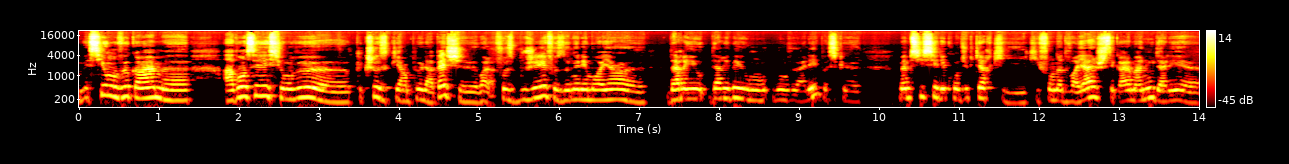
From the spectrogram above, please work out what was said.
Mais si on veut quand même euh, avancer, si on veut quelque chose qui est un peu la pêche, voilà, faut se bouger, faut se donner les moyens d'arriver où, on veut aller, parce que même si c'est les conducteurs qui, qui, font notre voyage, c'est quand même à nous d'aller euh,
